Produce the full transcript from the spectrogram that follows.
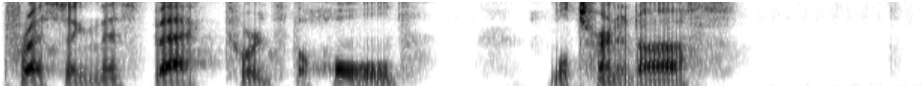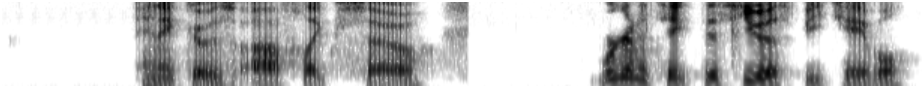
pressing this back towards the hold, we'll turn it off. And it goes off like so. We're going to take this USB cable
